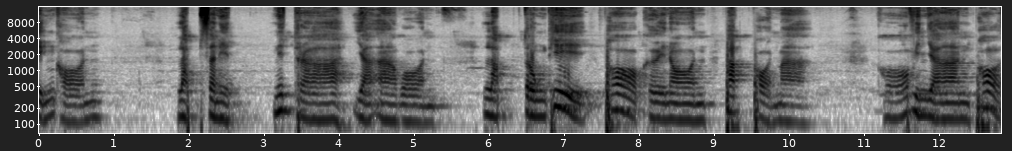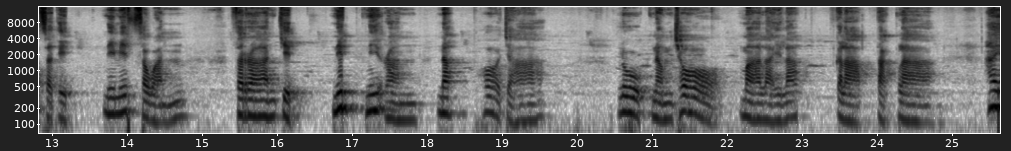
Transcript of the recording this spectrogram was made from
สิงขอนหลับสนิท นิทรา ยาอาวร หลับตรงที่พ่อเคยนอนพักผ่อนมา ขอวิญญาณพ่อสถิต นิมิตสวรรค์สรานจิต นิจนิรันนะพ่อจ๋าลูกนำช่อมาไหลลักกราบตักลา ให้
